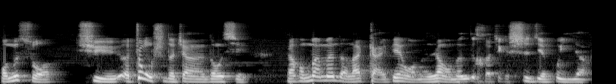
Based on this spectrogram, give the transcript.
我们所去呃重视的这样的东西，然后慢慢的来改变我们，让我们和这个世界不一样。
